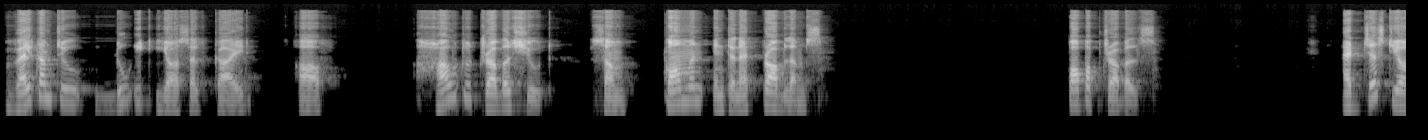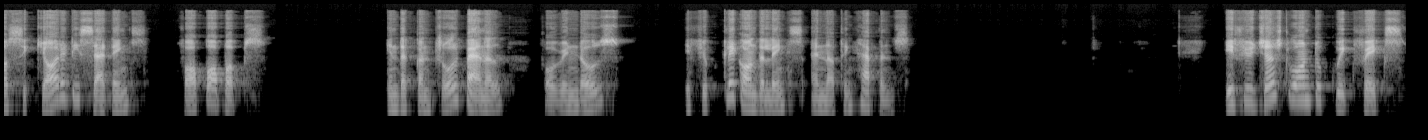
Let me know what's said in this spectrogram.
Welcome to Do It Yourself guide of how to troubleshoot some common internet problems. Pop-up troubles. Adjust your security settings for pop-ups. In the control panel for Windows, if you click on the links and nothing happens. If you just want to quick fix,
